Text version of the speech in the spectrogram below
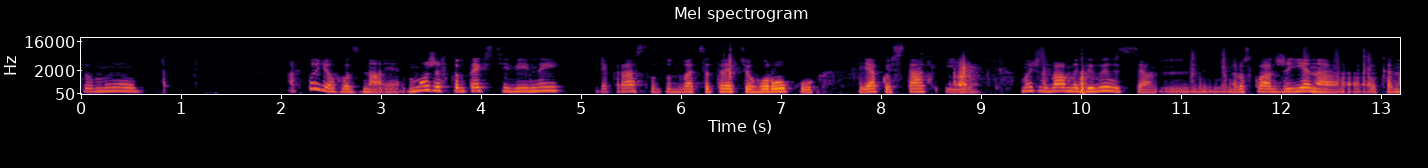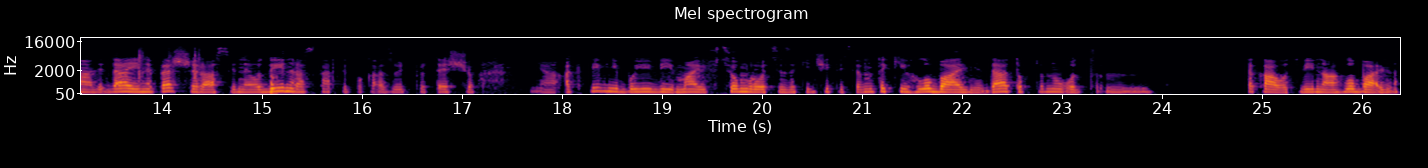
Тому, а хто його знає? Може, в контексті війни якраз от у 23-го року якось так і ми ж з вами дивилися, розклад же є на каналі, да, і не перший раз, і не один раз карти показують про те, що активні бойові мають в цьому році закінчитися ну, такі глобальні. да, Тобто, ну, от така от війна глобальна.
